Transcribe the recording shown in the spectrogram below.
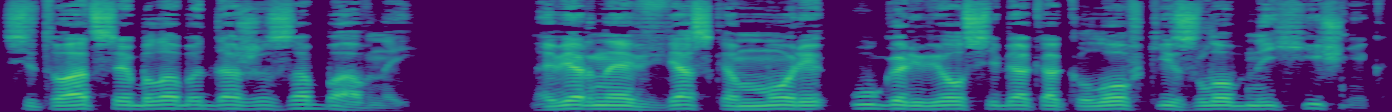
ситуация была бы даже забавной. Наверное, в вязком море угорь вел себя как ловкий злобный хищник,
